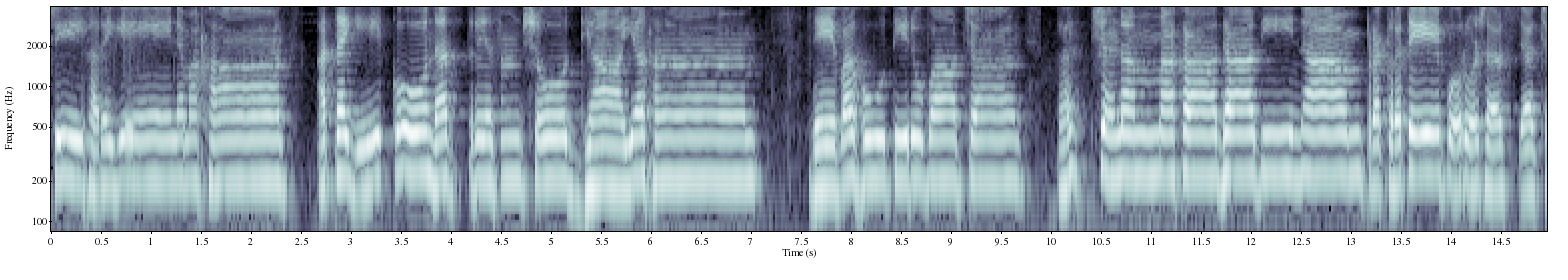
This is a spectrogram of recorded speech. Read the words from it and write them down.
श्रीहरये नमः। अत एकोनत्रिंशोऽध्यायः देवहूतिरुवाच रक्षणं मखादादीनां प्रकृते पुरुषस्य च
